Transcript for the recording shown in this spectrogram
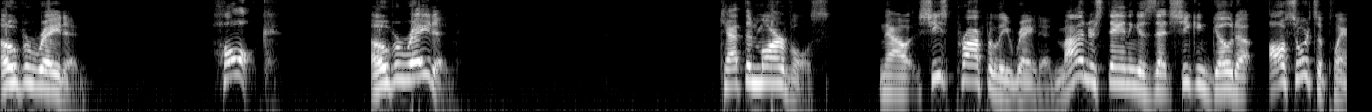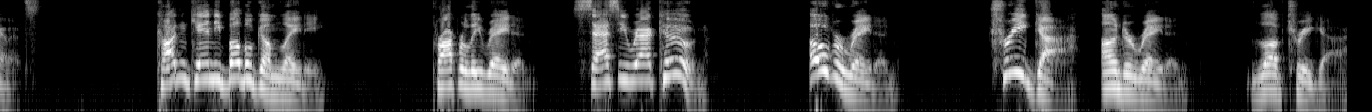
overrated. Hulk, overrated. Captain Marvels. Now, she's properly rated. My understanding is that she can go to all sorts of planets. Cotton Candy Bubblegum Lady, properly rated. Sassy Raccoon, overrated. Tree Guy, underrated. Love Tree Guy.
